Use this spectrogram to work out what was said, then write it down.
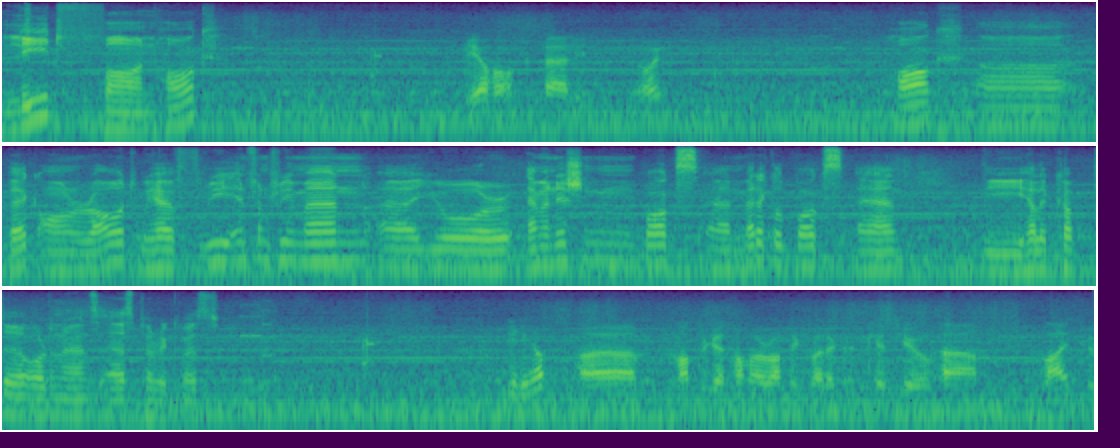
Lead von Hawk. Yeah, Hawk, äh, Lead, sorry. Hawk uh, back on route. We have three infantrymen, uh, your ammunition box and medical box, and the helicopter ordnance as per request. Speeding up. Um, not to get homoerotic, but I could kiss you. Um, fly to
